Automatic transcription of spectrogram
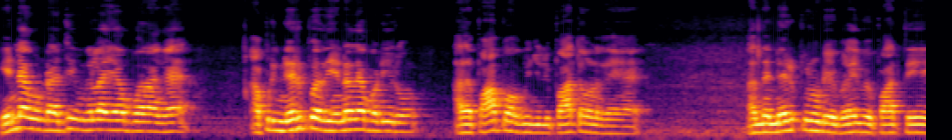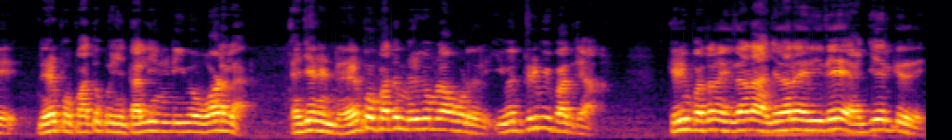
என்ன உண்டாச்சு? இவங்கெல்லாம் ஏன் போகிறாங்க அப்படி நெருப்பு அது என்ன தான் பண்ணிடும் அதை பார்ப்போம் அப்படின்னு சொல்லி பார்த்த உடனே அந்த நெருப்பினுடைய விளைவை பார்த்து நெருப்பை பார்த்து கொஞ்சம் தள்ளி நின்று இவன் ஓடலை. அஞ்சே நின்று நெருப்பை பார்த்து மிருகம்லாம் ஓடுது. இவன் திரும்பி பார்த்துட்டான். திரும்பி பார்த்தோன்னா இதுதானே அஞ்சு தானே எரியுது? அஞ்சே இருக்குது.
